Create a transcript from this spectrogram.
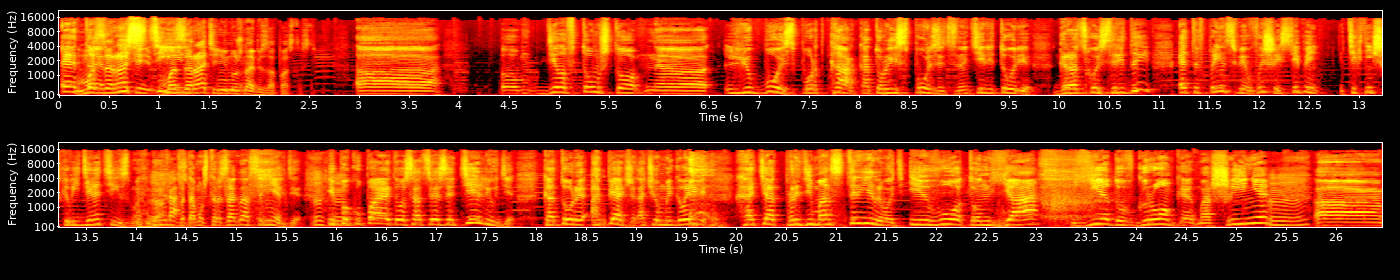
это не Мазерати, стиль. Мазерати не нужна безопасность. А, дело в том, что э, любой спорткар, который используется на территории городской среды, это, в принципе, высшая степень технического идиотизма. Да. Потому что разогнаться негде. И покупают его, соответственно, те люди, которые, опять же, о чем мы говорили, хотят продемонстрировать. И вот он я, еду в громкой машине. а,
